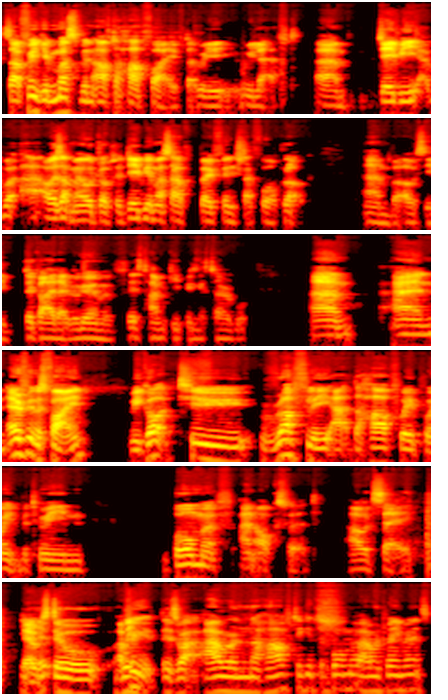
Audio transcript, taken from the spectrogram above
so I think it must have been after half five that we we left. Um, JB, I was at my old job, so JB and myself both finished at four o'clock. Um, but obviously, the guy that we were going with, his timekeeping is terrible. Um, and everything was fine. We got to roughly at the halfway point between Bournemouth and Oxford, I would say. yeah. There was still, I think it's about an hour and a half to get to Bournemouth, hour and 20 minutes.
